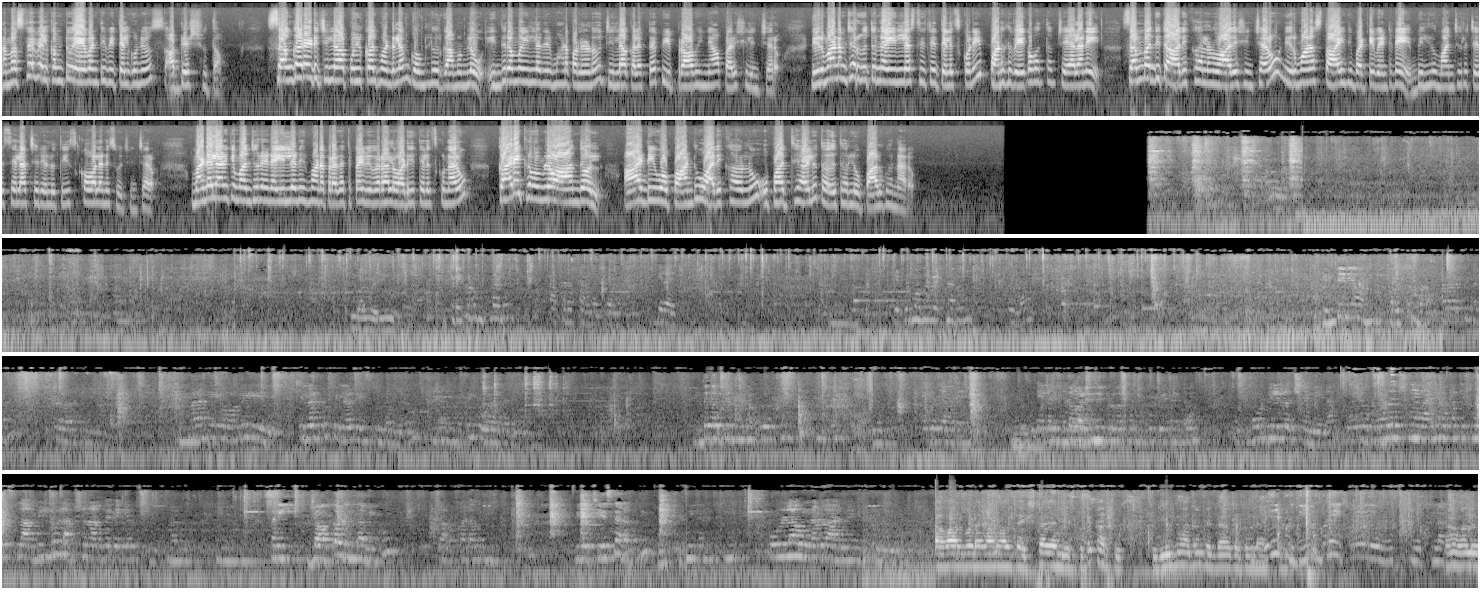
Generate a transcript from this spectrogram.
నమస్తే welcome to A one TV Telugu news. Updates చూద్దాం. సంగారెడ్డి జిల్లా పుల్కల్ మండలం గొంగ్లూరు గ్రామంలో ఇందిరమ్మ ఇళ్ళ నిర్మాణ పనులను జిల్లా కలెక్టర్ పి ప్రావీణ్య పరిశీలించారు. నిర్మాణం జరుగుతున్న ఇళ్ళ స్థితిని తెలుసుకుని పనులు వేగవంతం చేయాలని సంబంధిత అధికారులను ఆదేశించారు. నిర్మాణ స్థాయిని బట్టి వెంటనే బిల్లు మంజూరు చేసేలా చర్యలు తీసుకోవాలని సూచించారు. మండలానికి మంజూరైన ఇళ్ళ నిర్మాణ ప్రగతిపై వివరాలు అడిగి తెలుసుకున్నారు. కార్యక్రమంలో ఆందోళన ఆర్డీఓ పాండు అధికారులు ఉపాధ్యాయులు తదితరులు పాల్గొన్నారు. ఎప్పుడు మొదలు పెట్టినారు ఎంత ఎంత ఖర్చు అయింది ఇప్పుడు వరకు? ఎంత పడింది ఇప్పుడు వరకు మీకు పేమెంట్? మూడు బిల్లులు వచ్చినాయి మేడం. మీరు మూడు వచ్చినాయి కానీ ఒకటి స్లాబ్ బిల్లు లక్ష నలభై వేలు వచ్చింది. మరి జాబ్ కార్డ్ ఉందా మీకు? జాబ్ కార్డ్ ఉంది. మీరు చేస్తారా మరి? స్కూల్లో ఉన్నాడు ఆర్మీ. వారు కూడా కానీ వాళ్ళతో ఎక్స్ట్రా ఏం తీసుకుంటే ఖర్చు దీనికి మాత్రం పెద్ద ఒక టూ ల్యాక్స్ వాళ్ళు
